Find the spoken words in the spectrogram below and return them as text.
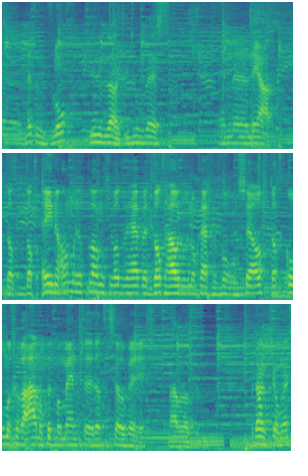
eh, met een vlog. Jullie bedankt, ik doe mijn best. En eh, nou ja, dat, dat ene andere plannetje wat we hebben, dat houden we nog even voor onszelf. Dat kondigen we aan op het moment dat het zover is. Laten we dat doen. Bedankt jongens.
